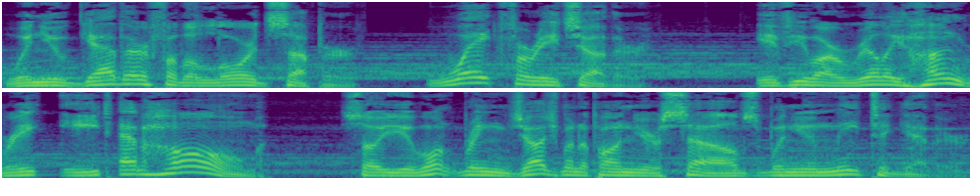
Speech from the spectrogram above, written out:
when you gather for the Lord's Supper, wait for each other. If you are really hungry, eat at home, so you won't bring judgment upon yourselves when you meet together.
